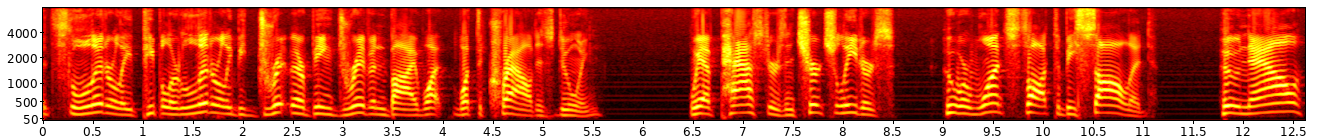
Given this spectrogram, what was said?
It's literally, people are literally be dri- are being driven by what, what the crowd is doing. We have pastors and church leaders who were once thought to be solid, who now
